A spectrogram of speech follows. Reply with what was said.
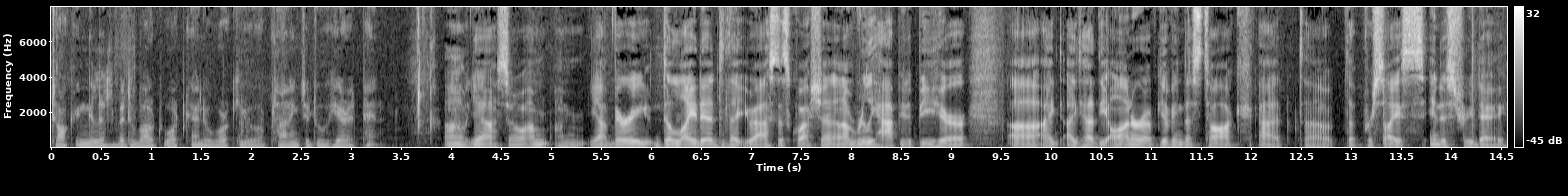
talking a little bit about what kind of work you are planning to do here at Penn. Oh yeah, so I'm I'm yeah very delighted that you asked this question, and I'm really happy to be here. Uh, I, I, had the honor of giving this talk at uh, the Precise Industry Day,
